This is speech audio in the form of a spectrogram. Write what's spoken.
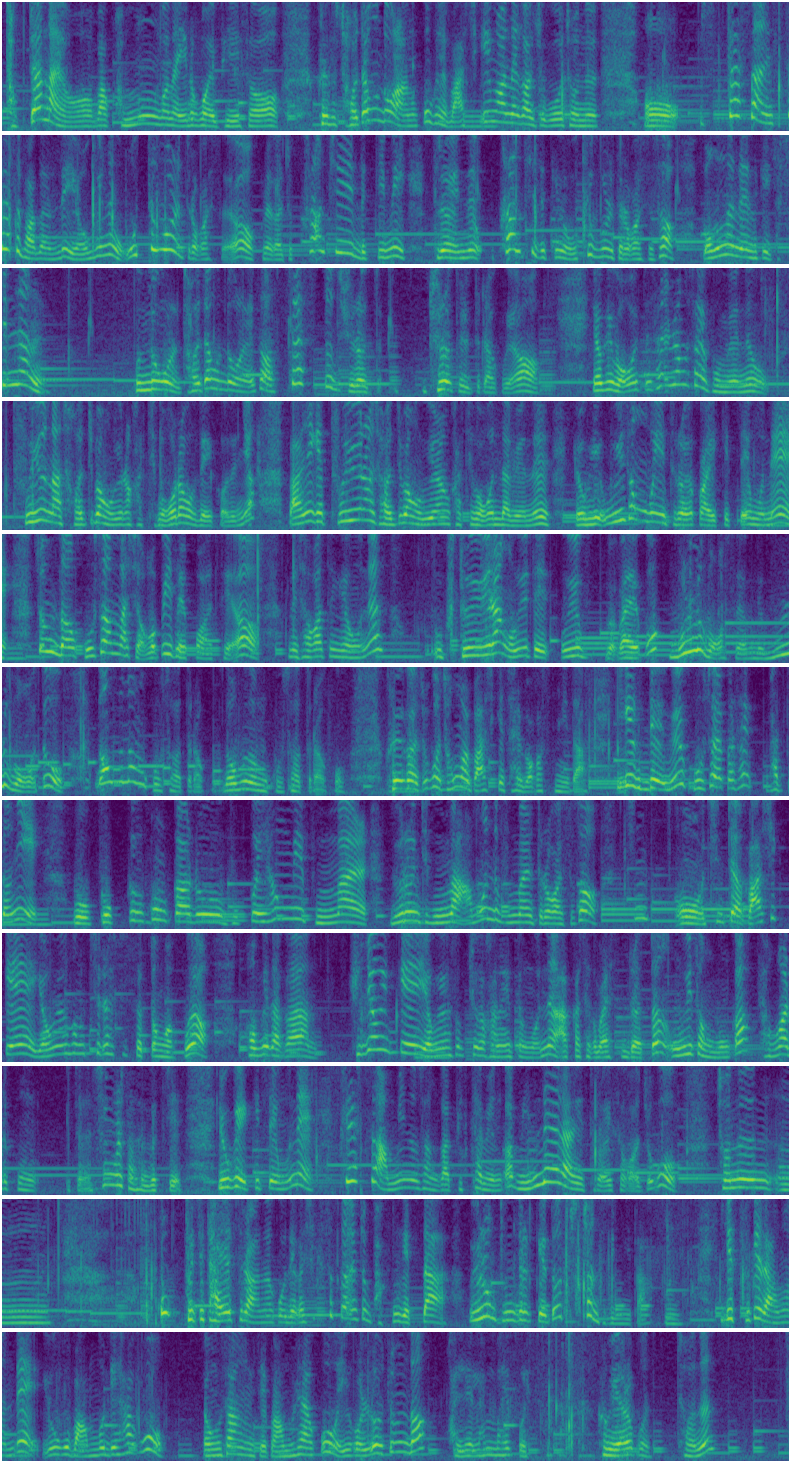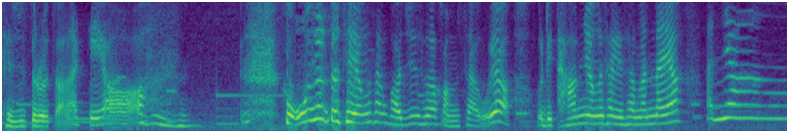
적잖아요. 막 밥 먹는 거나 이런 거에 비해서. 그래서 저작 운동을 안 하고 그냥 마시기만 해가지고 저는, 어, 스트레스 아닌 스트레스 받았는데 여기는 oat ball이 들어가 있어요. 그래가지고 crunch 느낌이 들어있는, crunch 느낌의 oat ball이 들어가 있어서 먹는 데는 이렇게 씹는 운동을 저장 운동을 해서 스트레스도 줄어 줄어들더라고요. 여기 먹을 때 설명서에 보면은 두유나 저지방 우유랑 같이 먹으라고 돼 있거든요. 만약에 두유랑 저지방 우유랑 같이 먹은다면은 여기 우유 성분이 들어가 있기 때문에 좀 더 고소한 맛이 업이 될 것 같아요. 근데 저 같은 경우는 두유랑 우유, 대- 우유 말고 물로 먹었어요. 근데 물로 먹어도 너무너무 고소하더라고. 너무너무 고소하더라고. 그래가지고 정말 맛있게 잘 먹었습니다. 이게 근데 왜 고소할까 세- 봤더니 뭐 볶은 콩가루, 볶은 현미 분말, 누룽지 분말, 아몬드 분말 들어가 있어서 진, 어, 진짜 맛있게 영양 섭취를 할 수 있었던 것 같고요. 거기다가 균형 있게 영양 섭취가 가능했던 거는 아까 제가 말씀드렸던 우유 성분과 병아리 콩 있잖아요. 식물성 단백질. 요게 있기 때문에 필수 아미노산과 비타민과 미네랄이 들어있어가지고 저는 음, 꼭 굳이 다이어트를 안 하고 내가 식습관을 좀 바꾸겠다 이런 분들께도 추천드립니다. 음. 이게 두 개 남았는데 요거 마무리하고 영상 이제 마무리하고 이걸로 좀 더 관리를 한번 해보겠습니다. 그럼 여러분 저는 제주도로 떠날게요. 그럼 오늘도 제 영상 봐주셔서 감사하고요. 우리 다음 영상에서 만나요. 안녕.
